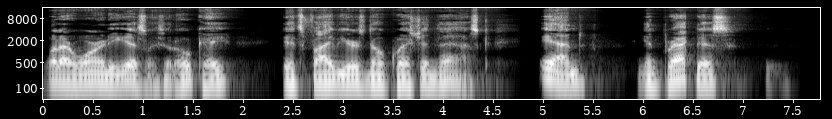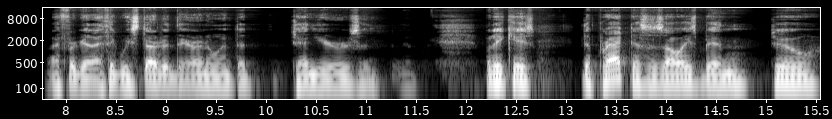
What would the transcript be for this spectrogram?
what our warranty is. I said, okay, it's five years, no questions asked. And in practice, I forget, I think we started there and it went to 10 years. And, but in any case, the practice has always been to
